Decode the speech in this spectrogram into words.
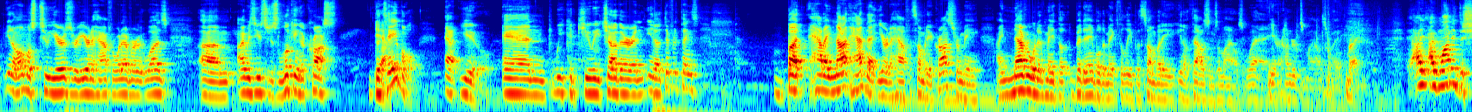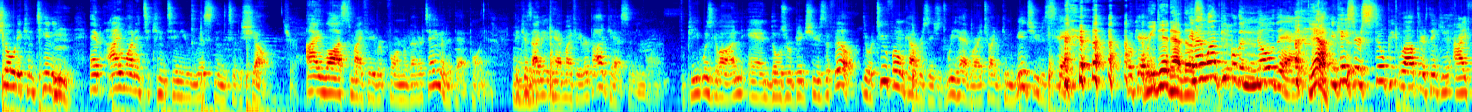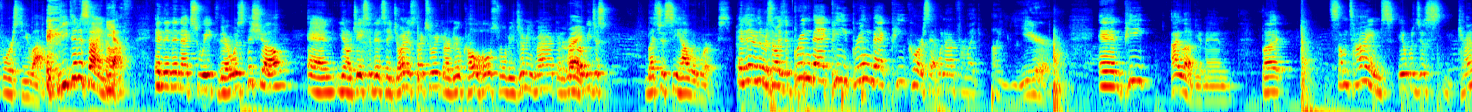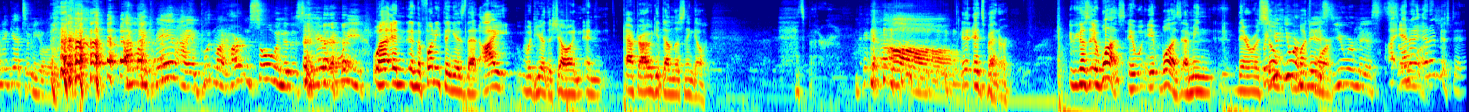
you know almost two years or a year and a half or whatever it was, um, I was used to just looking across the Yeah. table at you, and we could cue each other and you know different things. But had I not had that year and a half with somebody across from me, I never would have made the, been able to make the leap with somebody you know thousands of miles away or hundreds of miles away. Right. I, I wanted the show to continue, mm. and I wanted to continue listening to the show. Sure. I lost my favorite form of entertainment at that point because mm. I didn't have my favorite podcast anymore. Pete was gone, and those were big shoes to fill. There were two phone conversations we had where I tried to convince you to stay. Okay, We did have those. and I want people to know that. Yeah. In case there's still people out there thinking I forced you out. He did a sign off. Yeah. And then the next week there was the show. And you know, Jason did say, join us next week. Our new co-host will be Jimmy Mac and. Right. we just let's just see how it works. And then there was always the bring back Pete, bring back Pete course that went on for like a year. And Pete, I love you, man. But sometimes it would just kind of get to me a little bit. I'm like, man, I am putting my heart and soul into this thing every week. Well, and, and the funny thing is that I would hear the show, and, and after I would get done listening, go, it's better. Oh. It, it's better. Because it was. It, it was. I mean, there was But so you, you were much missed. more. You were missed. I, so and, I, and I missed it.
